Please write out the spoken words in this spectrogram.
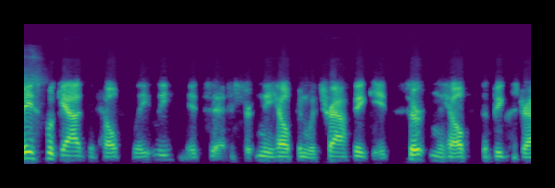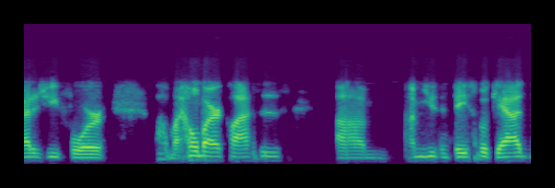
Facebook ads have helped lately. It's uh, certainly helping with traffic. It certainly helps. It's a big strategy for uh, my homebuyer classes. Um, I'm using Facebook ads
